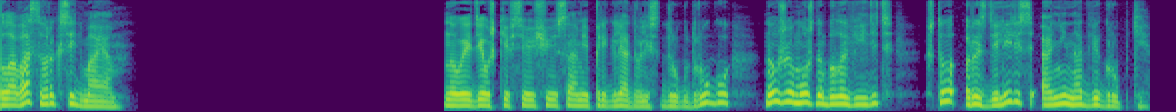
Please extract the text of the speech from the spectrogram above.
Глава 47. Новые девушки все еще и сами приглядывались друг к другу, но уже можно было видеть, что разделились они на две группки.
